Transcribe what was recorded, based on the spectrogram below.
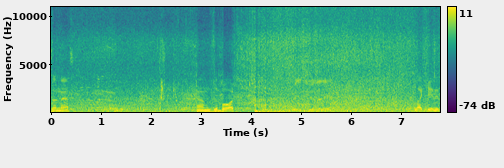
the net and the board which is usually located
